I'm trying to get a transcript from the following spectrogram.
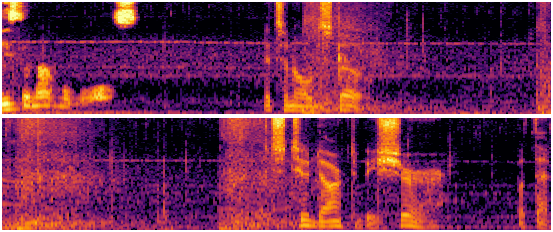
Least they're not in the walls. It's an old stove. It's too dark to be sure, but that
